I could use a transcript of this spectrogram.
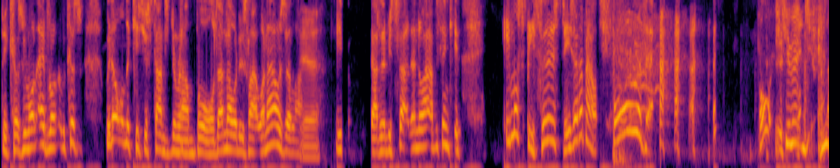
because we want everyone because we don't want the kids just standing around bored. I know what it's like when I was a lad. Yeah. You know, I'd be sat there and I'd be thinking, it must be Thursday. He's had about four of them. oh, Do you, remember, do you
